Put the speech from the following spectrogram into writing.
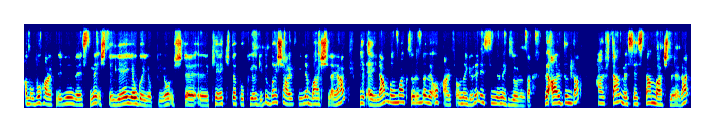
ama bu harflerin resmi işte Y yoga yapıyor, işte e, K kitap okuyor gibi baş harfiyle başlayan bir eylem bulmak zorunda ve o harfi ona göre resimlemek zorunda. Ve ardından harften ve sesten başlayarak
